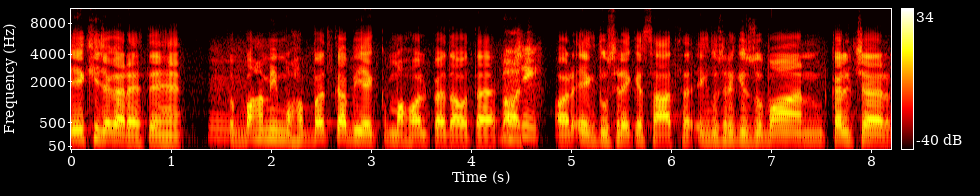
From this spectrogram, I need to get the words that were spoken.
एक ही जगह रहते हैं। तो बाहमी मोहब्बत का भी एक माहौल पैदा होता है। और एक दूसरे के साथ एक दूसरे की ज़ुबान कल्चर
